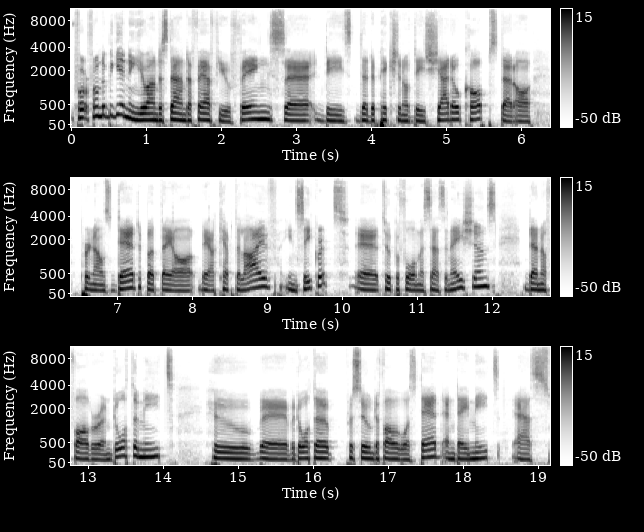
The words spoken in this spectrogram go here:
For, from the beginning you understand a fair few things uh, these the depiction of these shadow cops that are pronounced dead but they are they are kept alive in secret uh, to perform assassinations then a father and daughter meet who uh, the daughter presumed the father was dead and they meet as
